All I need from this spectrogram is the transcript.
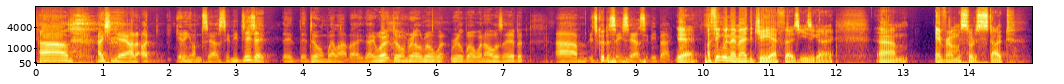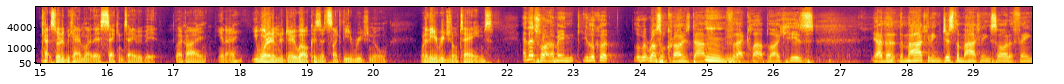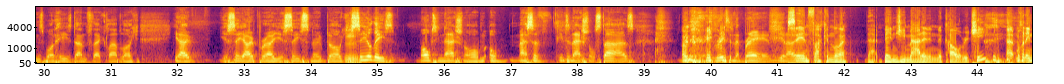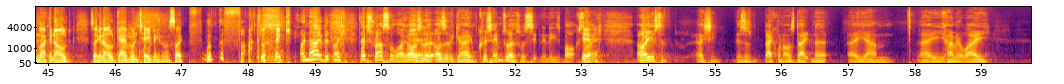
um, actually, yeah, I, I, getting on South Sydney. Geez, they, they're, they're doing well, aren't they? They weren't doing real, real, real well when I was there, but um, it's good to see South Sydney back. Yeah, I think when they made the GF those years ago, um, everyone was sort of stoked. Sort of became like their second team a bit. Like I, you know, you wanted them to do well because it's like the original, one of the original teams. And that's right. I mean, you look at look at Russell Crowe's done for that club. Like his, you know, the the marketing, just the marketing side of things, what he's done for that club. Like, you know, you see Oprah, you see Snoop Dogg, you see all these multinational or, massive international stars reaping, reaping the brand. You know, Seeing fucking like that Benji Madden and Nicole Richie at one in like an old, it's like an old game on TV, and I was like, what the fuck? Like, I know, but like that's Russell. Like I was, Yeah. at a, I was at a game. Chris Hemsworth was sitting in his box. Yeah. Like I used to actually. This is back when I was dating a a, um, a home and away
